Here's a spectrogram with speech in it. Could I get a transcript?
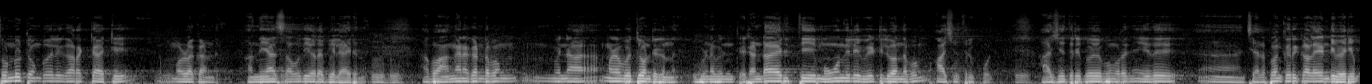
തൊണ്ണൂറ്റൊമ്പതിൽ കറക്റ്റായിട്ട് മുഴ കണ്ട്. അന്ന് ഞാൻ സൗദി അറേബ്യയിലായിരുന്നു. അപ്പോൾ അങ്ങനെ കണ്ടപ്പം പിന്നെ അങ്ങനെ വെച്ചുകൊണ്ടിരുന്നു പിന്നെ പിന്നെ രണ്ടായിരത്തി മൂന്നിൽ വീട്ടിൽ വന്നപ്പം ആശുപത്രി പോയി. ആശുപത്രി പോയപ്പം പറഞ്ഞ് ഇത് ചിലപ്പം കയറി കളയേണ്ടി വരും.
